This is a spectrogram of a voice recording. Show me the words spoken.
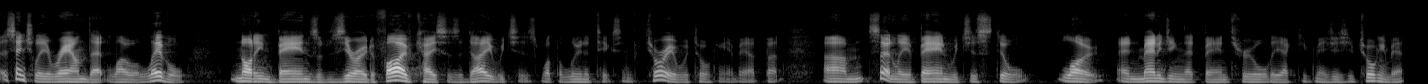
essentially around that lower level not in bands of zero to five cases a day, which is what the lunatics in Victoria were talking about, but um, certainly a band which is still low and managing that band through all the active measures you're talking about.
